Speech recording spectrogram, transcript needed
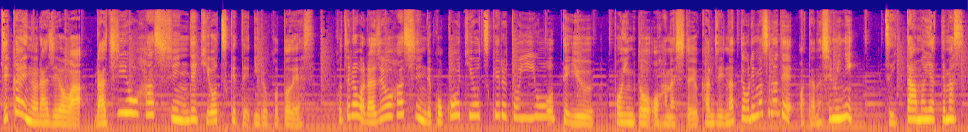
次回のラジオはラジオ発信で気をつけていることですこちらはラジオ発信でここを気をつけるといいよっていうポイントお話という感じになっておりますのでお楽しみにツイッターもやってます。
